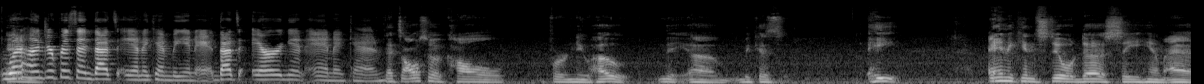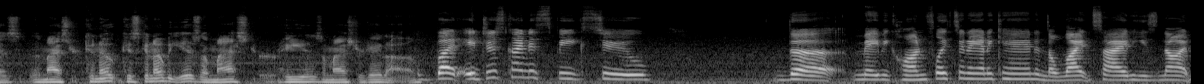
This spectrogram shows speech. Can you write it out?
One hundred percent. That's Anakin being. That's arrogant Anakin. that's also a call for New Hope, the, um, because he Anakin still does see him as the master. Kenobi, because Kenobi is a master. He is a master Jedi. But it just kind of speaks to the maybe conflict in Anakin and the light side. He's not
